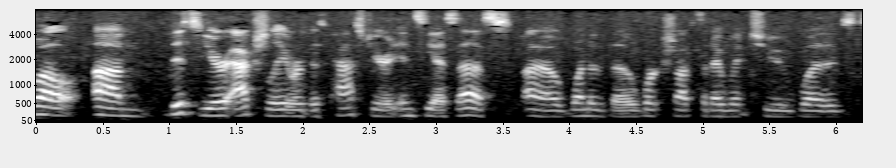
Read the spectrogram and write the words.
Well, um, this year, actually, or this past year at NCSS, uh, one of the workshops that I went to was,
